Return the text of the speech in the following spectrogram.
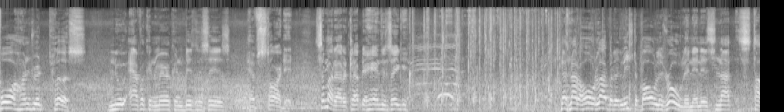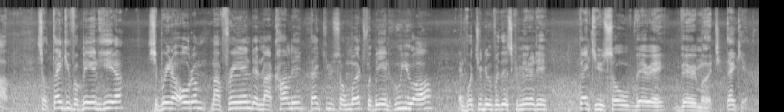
400 plus new African American businesses have started. Somebody ought to clap their hands and say, that's not a whole lot, but at least the ball is rolling and it's not stopped. So thank you for being here. Sabrina Odom, my friend and my colleague, thank you so much for being who you are and what you do for this community. Thank you so very, very much. Thank you.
